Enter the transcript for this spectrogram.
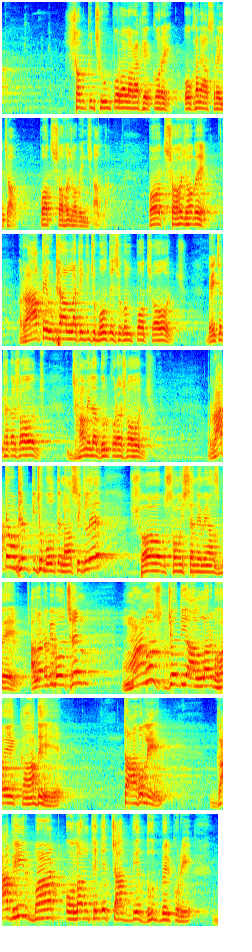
সব কিছু উপরওয়ালা রাখে, করে। ওখানে আশ্রয় চাও। পথ সহজ হবে ইনশাল্লাহ পথ সহজ হবে। রাতে উঠে আল্লাহকে কিছু বলতে শিখুন, পথ সহজ। বেঁচে থাকা সহজ। ঝামেলা দূর করা সহজ। রাতে উঠে কিছু বলতে না শিখলে সব সমস্যা নেমে আসবে। আল্লাহ নবী বলছেন মানুষ যদি আল্লাহর ভয়ে কাঁদে, তাহলে গাভীর বাঁট ওলান থেকে চাপ দিয়ে দুধ বের করে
